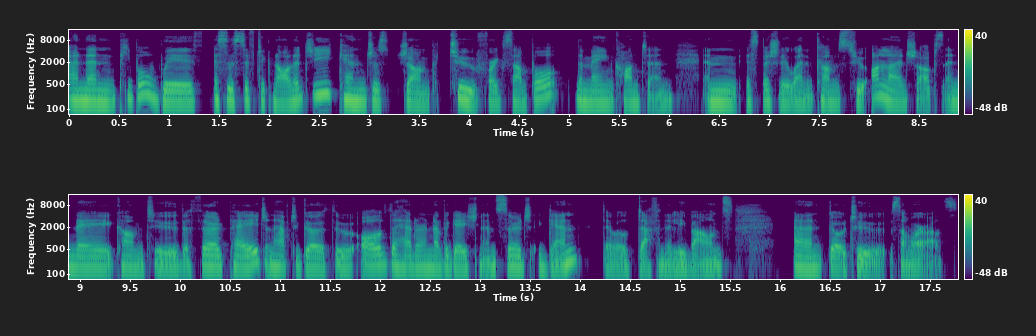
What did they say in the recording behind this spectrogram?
And then people with assistive technology can just jump to, for example, the main content. And especially when it comes to online shops and they come to the third page and have to go through all of the header navigation and search again, they will definitely bounce and go to somewhere else.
